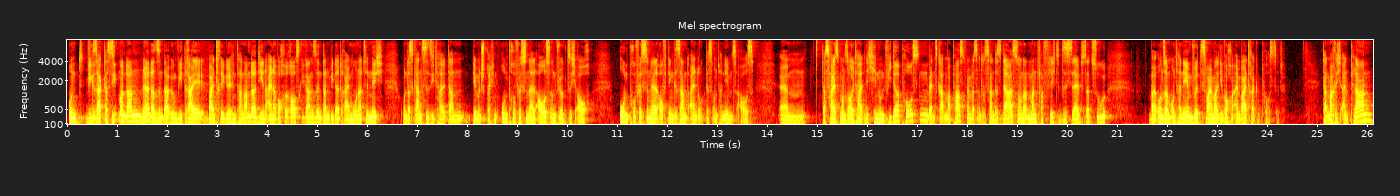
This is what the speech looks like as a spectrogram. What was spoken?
Und wie gesagt, das sieht man dann, ne? Dann sind da irgendwie drei Beiträge hintereinander, die in einer Woche rausgegangen sind, dann wieder drei Monate nicht. Und das Ganze sieht halt dann dementsprechend unprofessionell aus und wirkt sich auch unprofessionell auf den Gesamteindruck des Unternehmens aus. Ähm, das heißt, man sollte halt nicht hin und wieder posten, wenn es gerade mal passt, wenn was Interessantes da ist, sondern man verpflichtet sich selbst dazu. Bei unserem Unternehmen wird zweimal die Woche ein Beitrag gepostet. Dann mache ich einen Plan,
